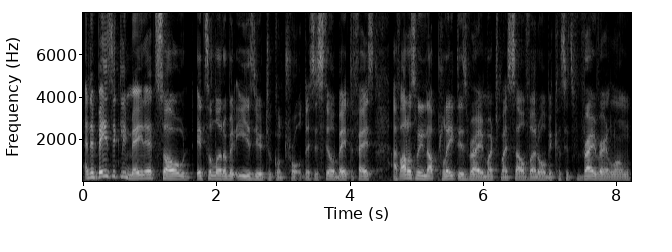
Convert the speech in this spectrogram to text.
And they basically made it so it's a little bit easier to control. This is still a beta phase. I've honestly not played this very much myself at all because it's very, very long.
